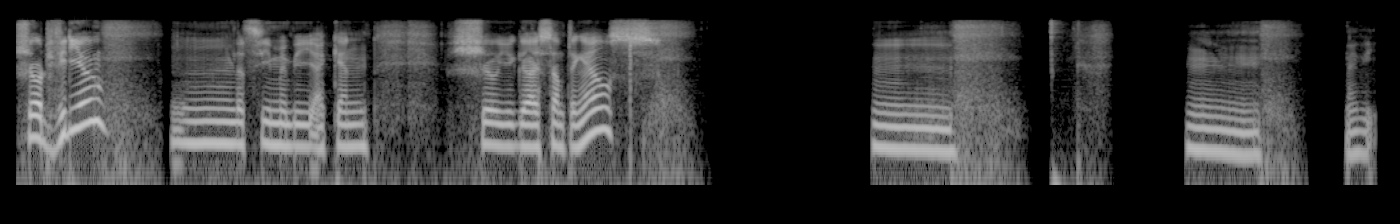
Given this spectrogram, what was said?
Short video. Mm, let's see, maybe I can show you guys something else. Hmm. Hmm. Maybe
